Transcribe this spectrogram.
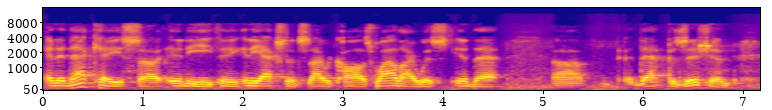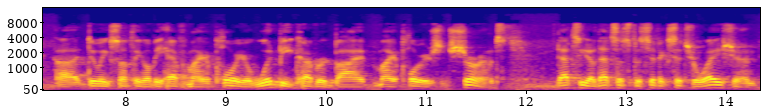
and in that case, uh, anything, any accidents that I would cause while I was in that uh, that position, uh, doing something on behalf of my employer, would be covered by my employer's insurance. That's you know that's a specific situation,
